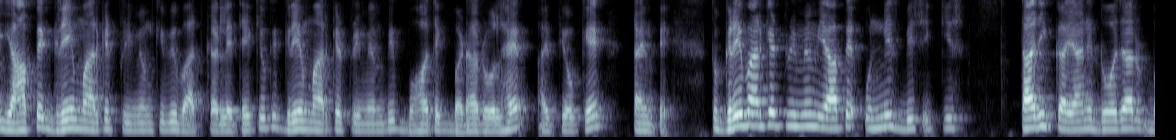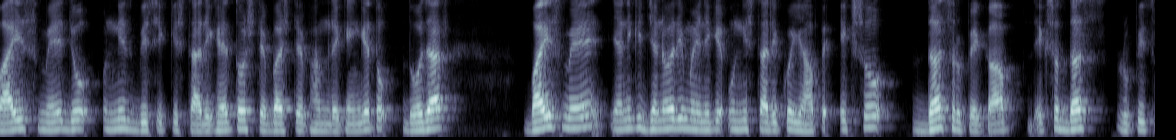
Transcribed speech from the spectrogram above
यहाँ पे ग्रे मार्केट प्रीमियम की भी बात कर लेते हैं, क्योंकि ग्रे मार्केट प्रीमियम भी बहुत एक बड़ा रोल है आईपीओ के टाइम पे। तो ग्रे मार्केट प्रीमियम यहाँ पे 19, 20, 21 तारीख का यानी 2022 में जो 19, 20, 21 तारीख है तो स्टेप बाय स्टेप हम देखेंगे तो 2022 में यानी कि जनवरी महीने के 19 तारीख को यहाँ पे एक दस रुपये का एक सौ दस रुपीज़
